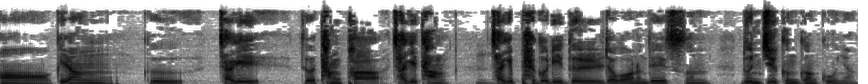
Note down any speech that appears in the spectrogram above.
어, 그냥 그 자기 저 당파, 자기 당, 음. 자기 패거리들 저거 하는 데 있어서는 눈질 끈 감고 그냥,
